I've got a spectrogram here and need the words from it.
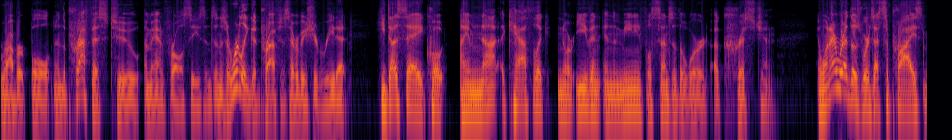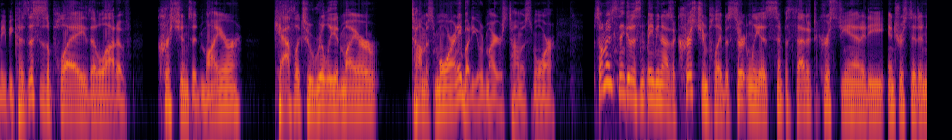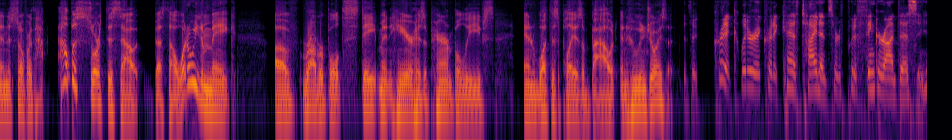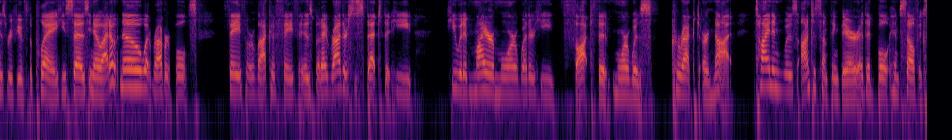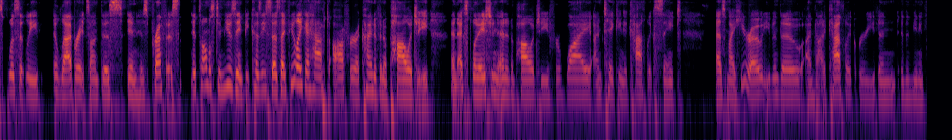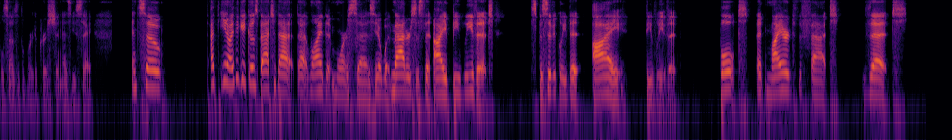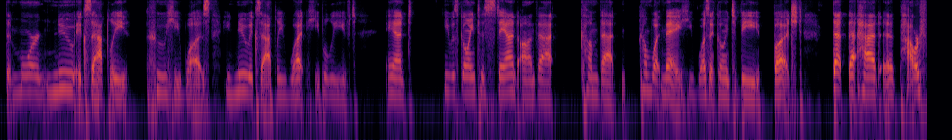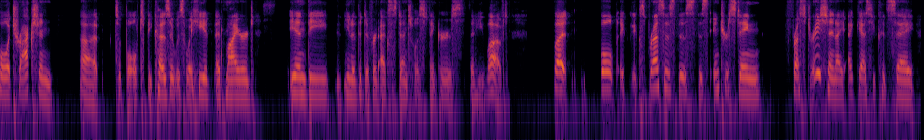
Robert Bolt and the preface to A Man for All Seasons, and it's a really good preface. Everybody should read it. He does say, quote, I am not a Catholic, nor even in the meaningful sense of the word, a Christian. And when I read those words, that surprised me because this is a play that a lot of Christians admire, Catholics who really admire Thomas More, anybody who admires Thomas More. Sometimes think of this maybe not as a Christian play, but certainly as sympathetic to Christianity, interested in it, and so forth. Help us sort this out, Bethel. What are we to make of Robert Bolt's statement here, his apparent beliefs, and what this play is about, and who enjoys it? It's a critic, literary critic Kenneth Tynan, sort of put a finger on this in his review of the play. He says, you know, I don't know what Robert Bolt's faith or lack of faith is, but I rather suspect that he he would admire More whether he thought that More was correct or not. Tynan was onto something there, and that Bolt himself explicitly elaborates on this in his preface. It's almost amusing because he says, I feel like I have to offer a kind of an apology, an explanation and an apology for why I'm taking a Catholic saint as my hero, even though I'm not a Catholic or even in the meaningful sense of the word a Christian, as you say. And so, I, you know, I think it goes back to that that line that Morris says. You know, what matters is that I believe it, specifically that I believe it. Bolt admired the fact that that More knew exactly who he was. He knew exactly what he believed, and he was going to stand on that come that come what may. He wasn't going to be budged that that had a powerful attraction uh, to Bolt because it was what he admired in the you know the different existentialist thinkers that he loved. But Bolt expresses this this interesting frustration, I, I guess you could say,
